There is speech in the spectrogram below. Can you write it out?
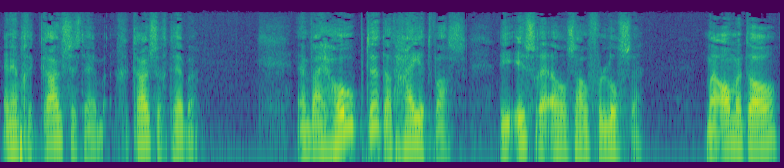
en hem gekruisigd hebben. Gekruisigd hebben. En wij hoopten dat hij het was die Israël zou verlossen. Maar al met al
